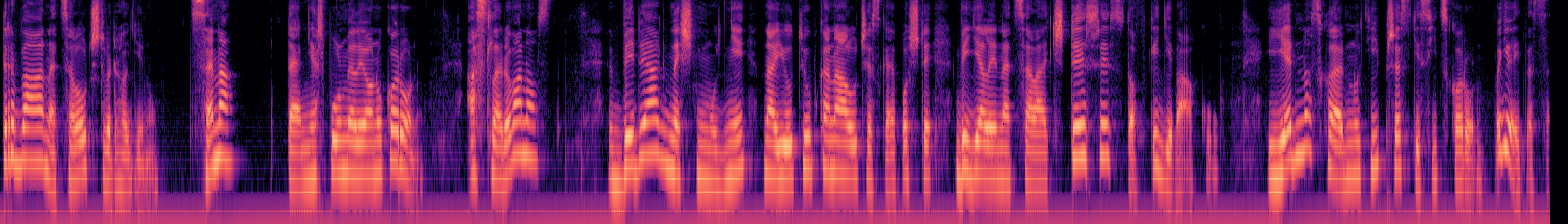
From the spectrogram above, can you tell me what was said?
trvá necelou čtvrt hodinu. Cena? Téměř půl milionu korun. A sledovanost? Videa k dnešnímu dni na YouTube kanálu České pošty viděli necelé čtyři stovky diváků. Jedno schlédnutí přes tisíc korun. Podívejte se.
